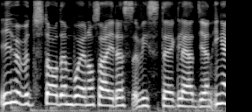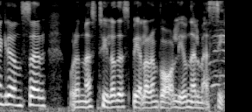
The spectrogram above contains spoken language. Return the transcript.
I huvudstaden Buenos Aires visste glädjen inga gränser och den mest hyllade spelaren var Lionel Messi.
